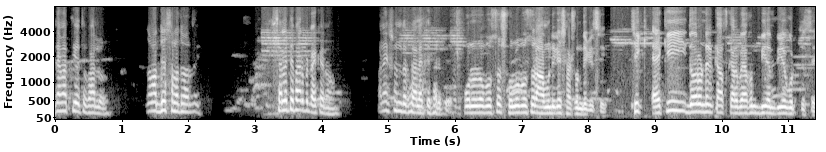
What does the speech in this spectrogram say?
জামাতিও তো ভালো। জামাত দেশ চালাতে পারবে? চালাতে পারবে না কেন? অনেক সুন্দর চালাতে পারবে। পনেরো বছর ষোলো বছর আওয়ামী লীগের শাসন দেখেছি। ঠিক একই ধরনের কাজ কারবে এখন বিয়ে করতেছে।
